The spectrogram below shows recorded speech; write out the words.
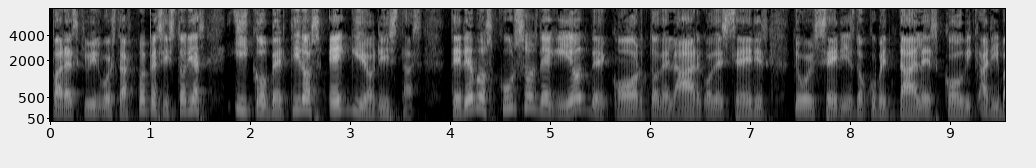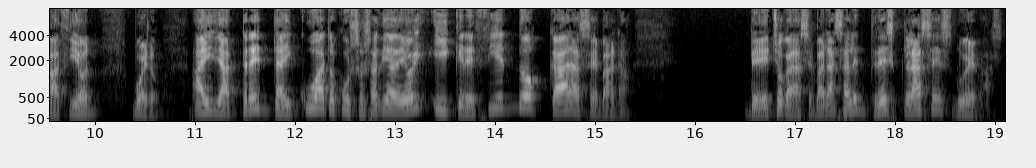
para escribir vuestras propias historias y convertiros en guionistas. Tenemos cursos de guion de corto, de largo, de series, de webseries, documentales, cómic, animación. Bueno, hay ya 34 cursos a día de hoy y creciendo cada semana. De hecho, cada semana salen tres clases nuevas.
